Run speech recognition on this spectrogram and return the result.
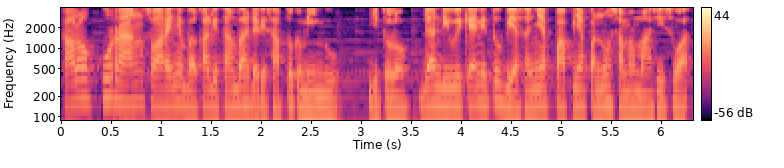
Kalau kurang soarenya bakal ditambah dari Sabtu ke Minggu gitu loh. Dan di weekend itu biasanya pubnya penuh sama mahasiswa.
